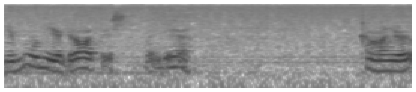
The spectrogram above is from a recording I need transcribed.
vi bor vi gratis. Men det kan man ju...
